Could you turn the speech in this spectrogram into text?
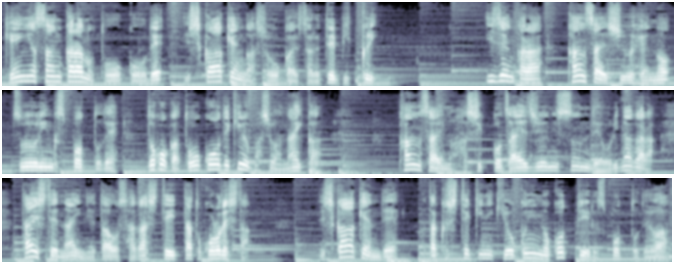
剣屋さんからの投稿で石川県が紹介されてびっくり。以前から関西周辺のツーリングスポットでどこか投稿できる場所はないか、関西の端っこ在住に住んでおりながら、大してないネタを探していったところでした。石川県で私的に記憶に残っているスポットでは、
